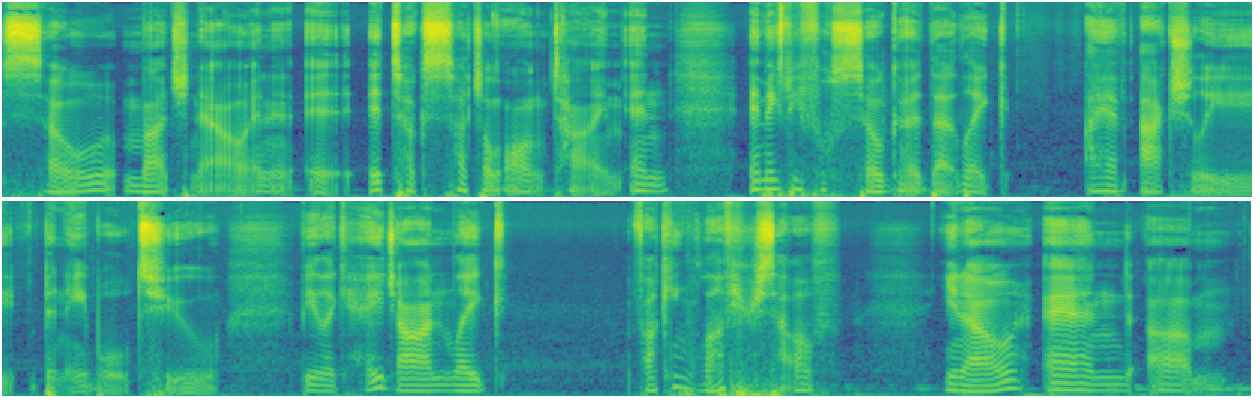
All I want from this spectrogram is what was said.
so much now, and it, it it took such a long time, and it makes me feel so good that like I have actually been able to be like, hey John, like fucking love yourself, you know, and um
